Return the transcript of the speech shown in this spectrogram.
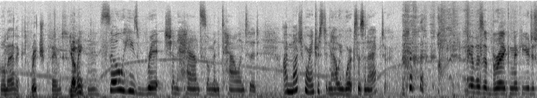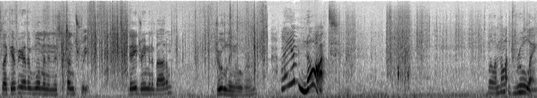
Romantic. Rich. Famous. Yummy. Mm. So he's rich and handsome and talented. I'm much more interested in how he works as an actor. Give us a break, Micki. You're just like every other woman in this country. Daydreaming about him, drooling over him. I am not. Well, I'm not drooling.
